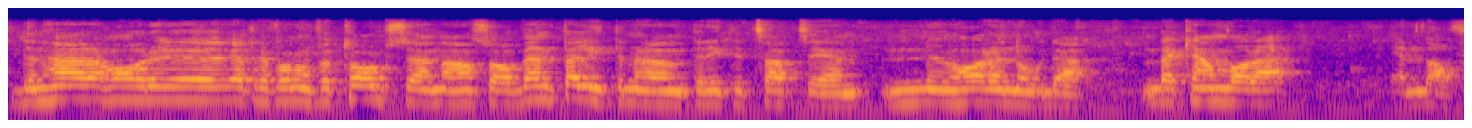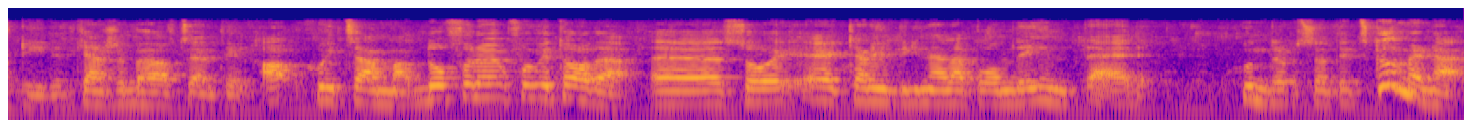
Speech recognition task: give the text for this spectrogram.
den här har uh, jag träffade honom för ett tag sedan och han sa vänta lite men den har inte riktigt satt sig än. Nu har den nog det. Det kan vara en dag för tidigt. Kanske behövs en till. Ja, skitsamma. Då får, det- får vi ta det. Eh, så jag kan inte gnälla på om det inte är 100% skum i den här.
